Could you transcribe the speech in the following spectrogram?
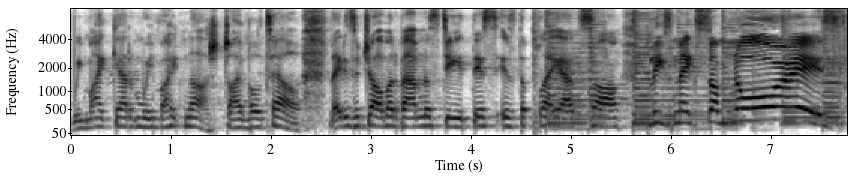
We might get them, we might not. Time will tell. Ladies and gentlemen of Amnesty, this is the play out song. Please make some noise.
